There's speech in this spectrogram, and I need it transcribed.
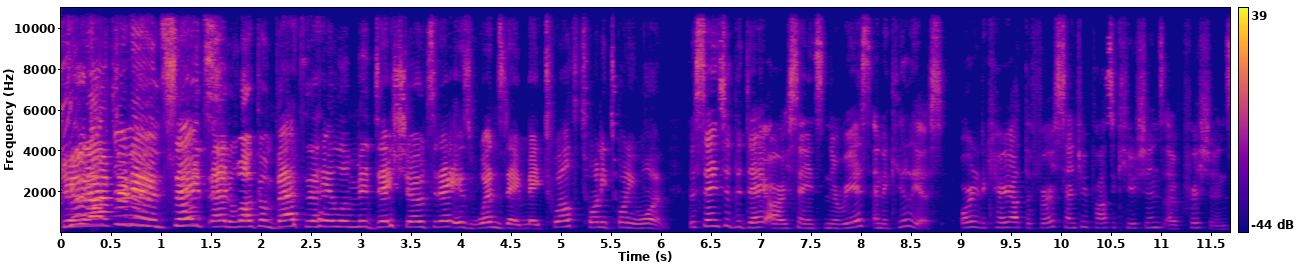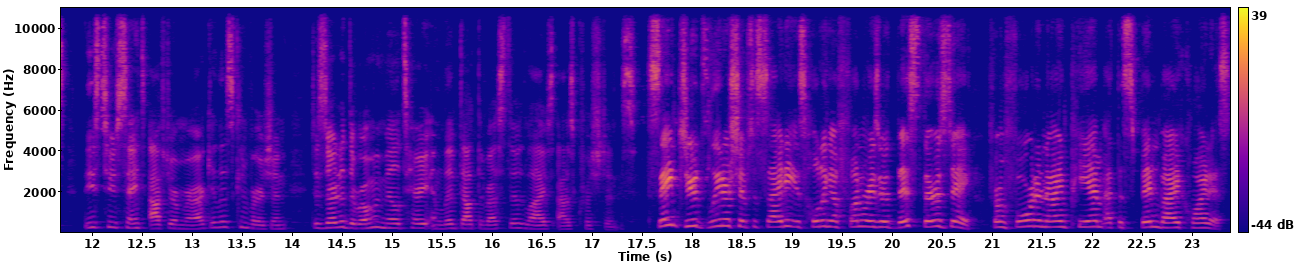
Good afternoon, Saints, and welcome back to the Halo Midday Show. Today is Wednesday, May 12th, 2021. The saints of the day are Saints Nereus and Achilles, ordered to carry out the first century prosecutions of Christians. These two saints, after a miraculous conversion, deserted the Roman military and lived out the rest of their lives as Christians. St. Jude's Leadership Society is holding a fundraiser this Thursday from 4 to 9 p.m. at the Spin by Aquinas.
